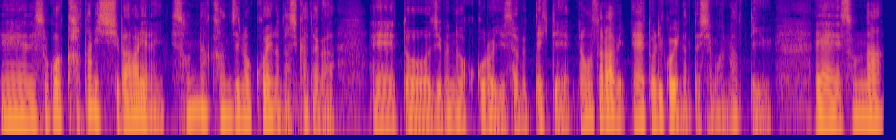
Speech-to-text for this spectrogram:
えー、でそこは型に縛られない。そんな感じの声の出し方が、えーと、自分の心を揺さぶってきてなおさら、えー、虜になってしまうなっていう、えー、そんな、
